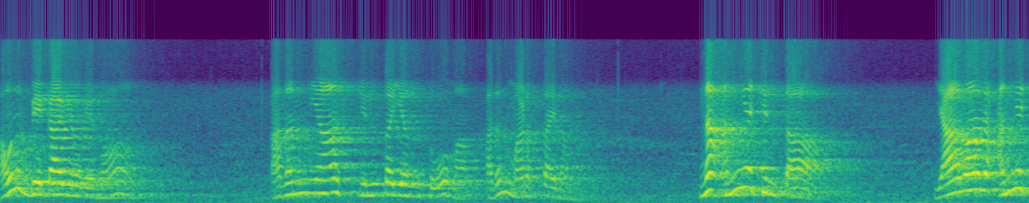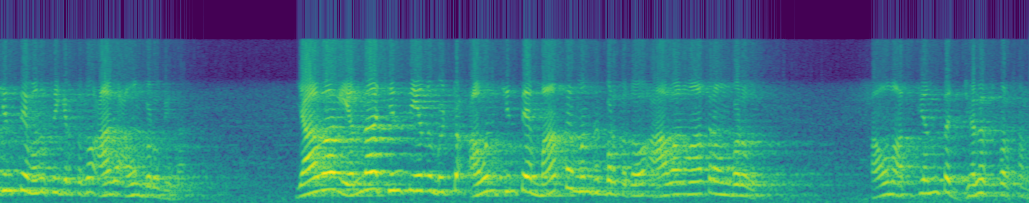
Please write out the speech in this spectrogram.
ಅವನಿಗೆ ಬೇಕಾಗಿರೋದೇನೋ? ಅನನ್ಯಾಶ್ಚಿಂತೆಯಂತೂ ಮಾ ಅದನ್ನು ಮಾಡಿಸ್ತಾ ಇದ್ದಾನೆ. ನ ಅನ್ಯ ಚಿಂತ ಯಾವಾಗ ಅನ್ಯ ಚಿಂತೆ ಮನಸ್ಸಿಗಿರ್ತದೋ ಆಗ ಅವನು ಬರೋದಿಲ್ಲ ಯಾವಾಗ ಎಲ್ಲ ಚಿಂತೆಯನ್ನು ಬಿಟ್ಟು ಅವನ ಚಿಂತೆ ಮಾತ್ರ ಮನಸ್ಸಿಗೆ ಬರ್ತದೋ ಆವಾಗ ಮಾತ್ರ ಅವನು ಬರೋದು. ಅವನು ಅತ್ಯಂತ ಜಲಸ್ಪರ್ಶನ.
